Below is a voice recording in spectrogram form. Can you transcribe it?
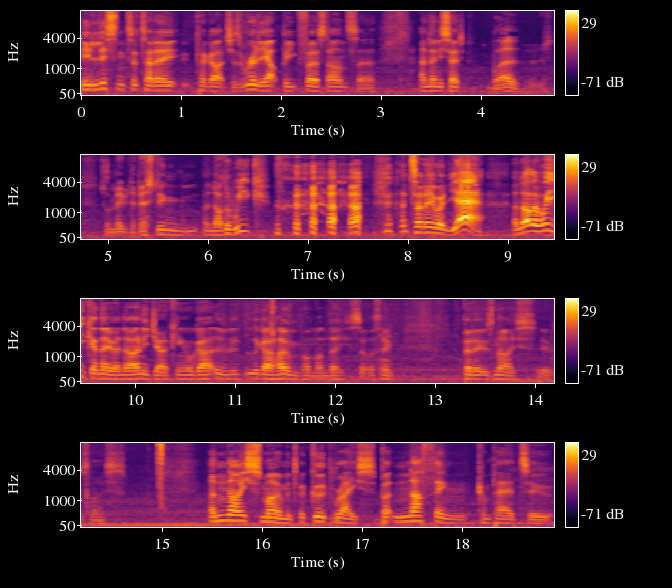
he listened to Tadej Pogacar's really upbeat first answer, and then he said, "Well, so maybe the best thing another week." and Tadej went, "Yeah, another week." And then he went, "No, only joking. We'll go, we'll go home on Monday," sort of thing but it was nice. It was nice. A nice moment, a good race, but nothing compared to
